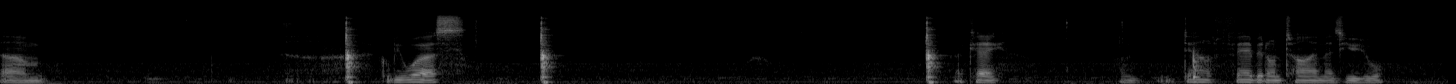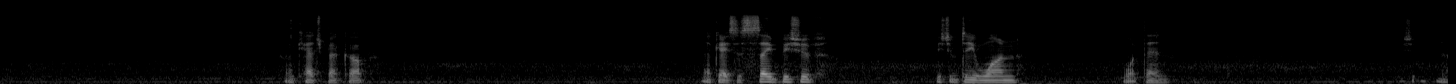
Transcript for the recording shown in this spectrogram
Um, uh, could be worse. Okay. I'm down a fair bit on time as usual. Try and catch back up. Okay, so say bishop, bishop d1, what then? Bishop, no.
